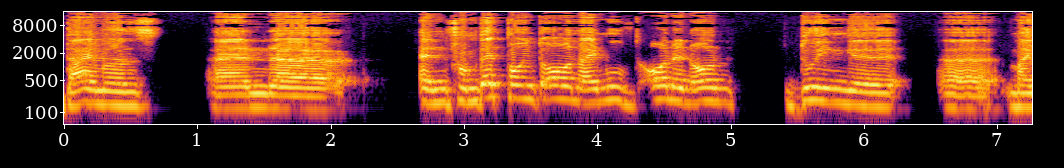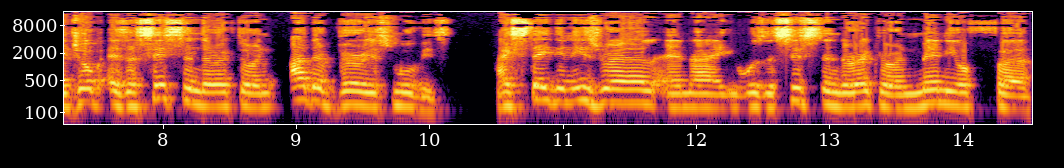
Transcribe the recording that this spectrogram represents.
Diamonds, and uh, and from that point on, I moved on and on doing uh, my job as assistant director in other various movies. I stayed in Israel and I was assistant director in many of uh,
